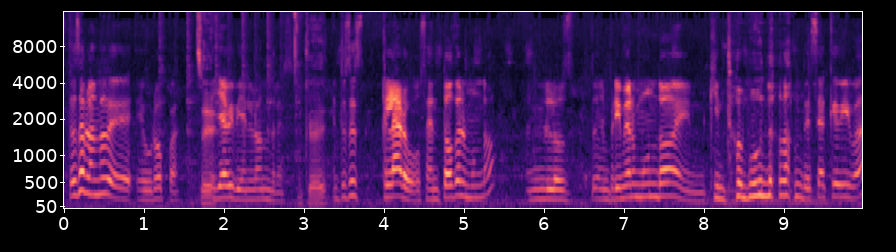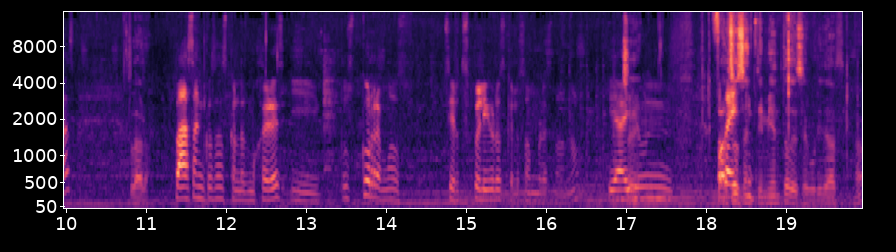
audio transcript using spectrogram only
estás hablando de Europa, Sí. ella vivía en Londres. Ok, Entonces, claro, o sea, en todo el mundo, en, los, en primer mundo, en quinto mundo, donde sea que vivas, claro. pasan cosas con las mujeres y pues corremos ciertos peligros que los hombres no, ¿no? Y hay Sí. un... o Falso sea, sentimiento de seguridad, ¿no?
